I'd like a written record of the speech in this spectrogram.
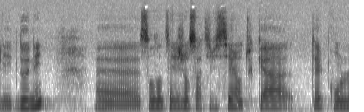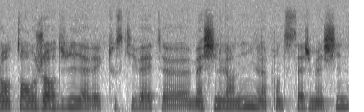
les données. sans intelligence artificielle, en tout cas tel qu'on l'entend aujourd'hui avec tout ce qui va être machine learning, l'apprentissage machine,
